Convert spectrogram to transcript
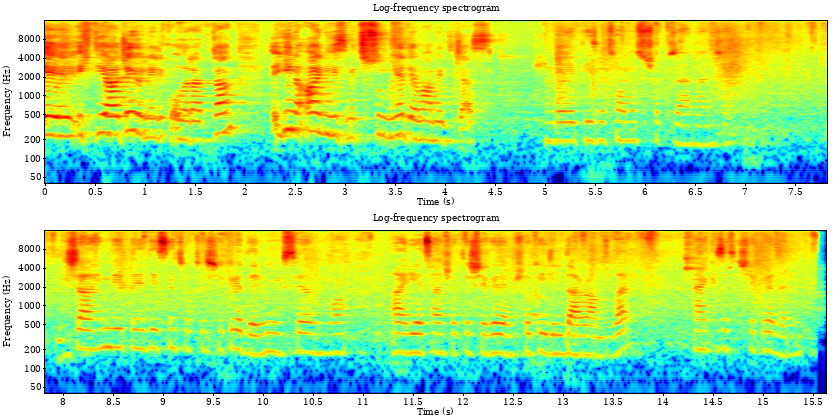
e, ihtiyaca yönelik olaraktan e, yine aynı hizmeti sunmaya devam edeceğiz. Böyle bir hizmet olması çok güzel bence. Şahin Bey Belediyesi'ne çok teşekkür ederim. Yüksel Hanım'a ayrıyeten çok teşekkür ederim. Çok ilgili davrandılar. Herkese teşekkür ederim.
